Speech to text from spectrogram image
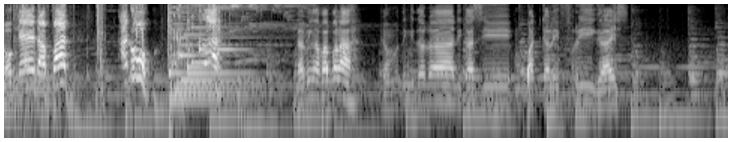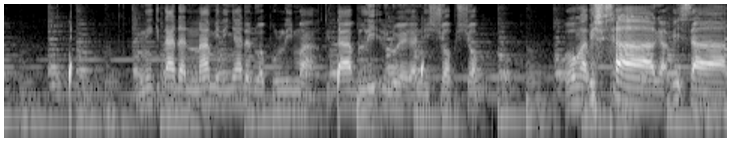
Oke, dapat. Aduh. Ah. Tapi nggak apa-apa lah. Yang penting kita udah dikasih empat kali free guys Ini kita ada 6 ininya ada 25 Kita beli dulu ya kan di shop-shop Oh nggak bisa nggak bisa.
